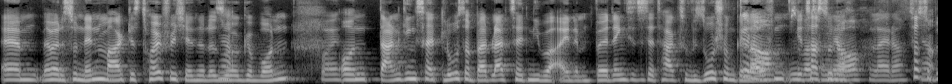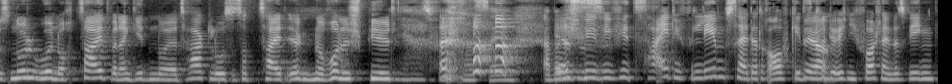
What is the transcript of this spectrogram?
ähm, wenn man das so nennen mag, das Teufelchen oder so ja. gewonnen. Voll. Und dann ging's halt los, und bleibt es halt nie bei einem. Weil du denkst, jetzt ist der Tag sowieso schon genau, gelaufen. Genau, und jetzt hast du noch, auch, leider. jetzt hast ja. du bis 0 Uhr noch Zeit, weil dann geht ein neuer Tag los, als ob Zeit irgendeine Rolle spielt. Ja, das ist voll krass, ey. Aber wie, viel, wie viel Zeit, wie viel Lebenszeit da drauf geht, das könnt ihr euch nicht vorstellen. Deswegen,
